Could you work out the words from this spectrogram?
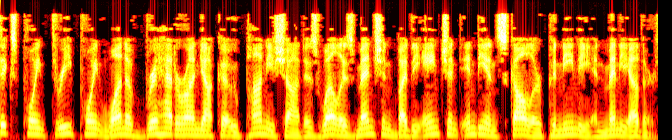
6.3.1 of Brihadaranyaka Upanishad as well as mentioned by the ancient Indian scholar Panini and many others.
